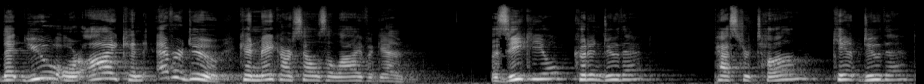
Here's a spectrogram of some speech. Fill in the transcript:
that you or I can ever do can make ourselves alive again. Ezekiel couldn't do that. Pastor Tom can't do that.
